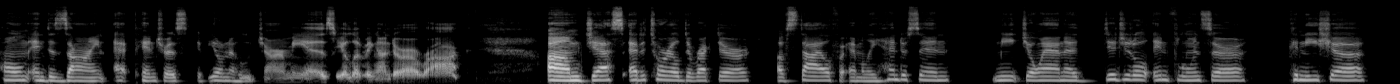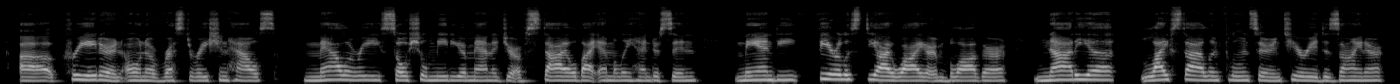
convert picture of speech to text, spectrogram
home and design at Pinterest. If you don't know who Jeremy is, you're living under a rock. Um, Jess, editorial director of style for Emily Henderson. Meet Joanna, digital influencer. Kanisha, uh, creator and owner of Restoration House. Mallory, social media manager of Style by Emily Henderson. Mandy, fearless DIYer and blogger. Nadia, lifestyle influencer, interior designer.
